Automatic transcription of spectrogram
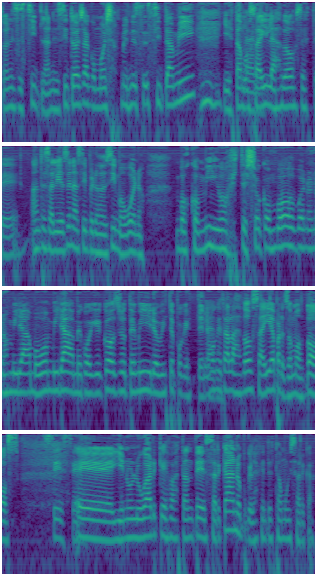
Yo necesito, la necesito a ella como ella me necesita a mí, y estamos Claro. ahí las dos. este Antes salí de escena, siempre nos decimos, bueno, vos conmigo, viste, yo con vos, bueno, nos miramos, vos mirame cualquier cosa, yo te miro, viste, porque tenemos Claro. que estar las dos ahí, aparte somos dos. Sí, sí. Eh, y en un lugar que es bastante cercano, porque la gente está muy cerca.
